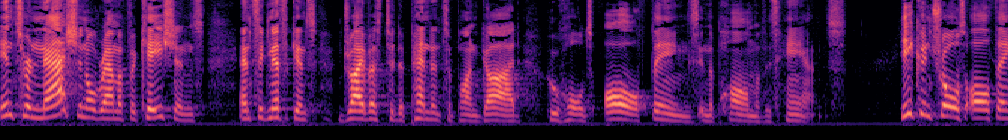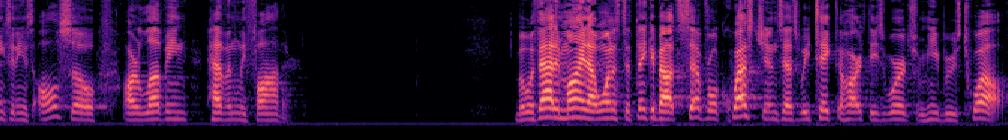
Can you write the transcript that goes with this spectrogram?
international ramifications and significance drive us to dependence upon God, who holds all things in the palm of his hands. He controls all things, and he is also our loving Heavenly Father. But with that in mind, I want us to think about several questions as we take to heart these words from Hebrews 12.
